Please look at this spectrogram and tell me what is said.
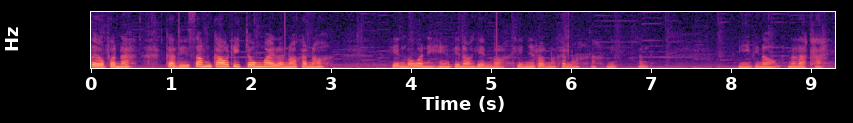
เติบพะนะกะดีซ้ำเก่าที่จงไว้แล้วเนาะค่ะเนาะเห็นบ่วันนี้พี่น้องเห็นบ่เห็นนี่หรอกเนาะค่ะเนาะนี่นั่นนี่พี่น้องนั่นล่ะค่ะ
